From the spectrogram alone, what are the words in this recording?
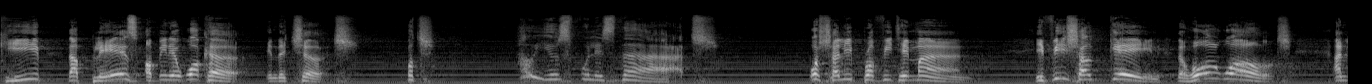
keep that place of being a worker in the church. But how useful is that? What shall it profit a man if he shall gain the whole world and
